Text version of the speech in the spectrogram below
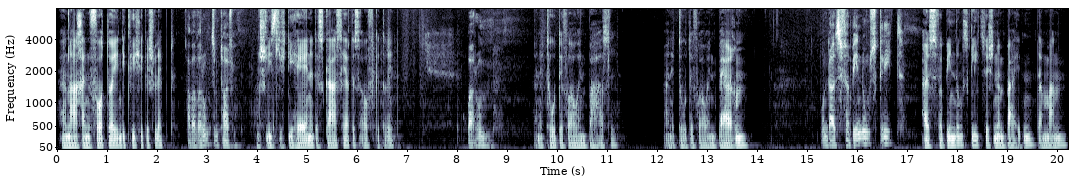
Hernach ein Foto in die Küche geschleppt? Aber warum zum Teufel? und schließlich die Hähne des Gasherdes aufgedreht? Warum? Eine tote Frau in Basel, eine tote Frau in Bern. Und als Verbindungsglied? Als Verbindungsglied zwischen den beiden der Mann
